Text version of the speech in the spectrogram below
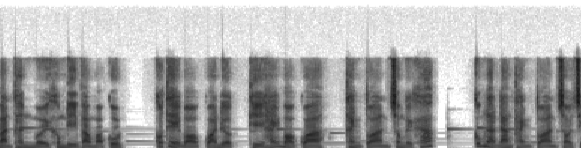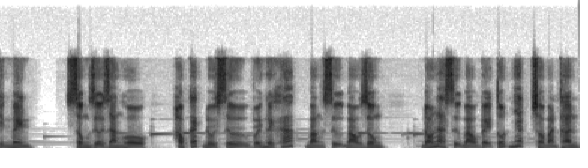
bản thân mới không đi vào ngõ cụt, có thể bỏ qua được thì hãy bỏ qua, thành toàn cho người khác, cũng là đang thành toàn cho chính mình. Sống giữa giang hồ, học cách đối xử với người khác bằng sự bao dung, đó là sự bảo vệ tốt nhất cho bản thân.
